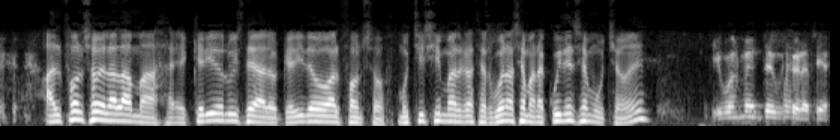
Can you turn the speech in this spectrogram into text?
Alfonso de la Lama, eh, querido Luis de Aro, querido Alfonso, muchísimas gracias. Buena semana, cuídense mucho. ¿eh? Igualmente, muchas gracias.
